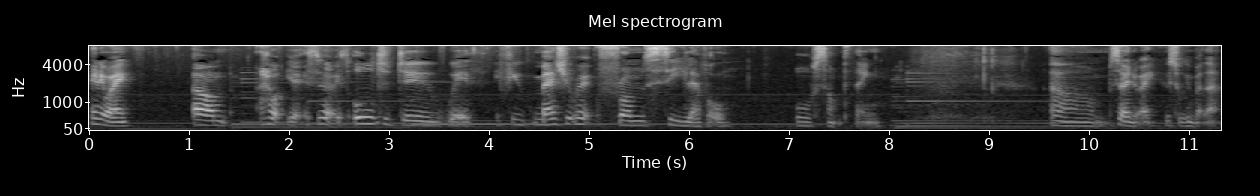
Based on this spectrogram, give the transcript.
Anyway, um, how yeah, so it's all to do with if you measure it from sea level or something. Um, so anyway, he was talking about that,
